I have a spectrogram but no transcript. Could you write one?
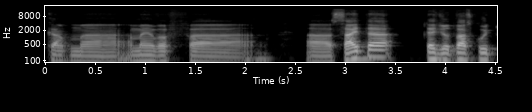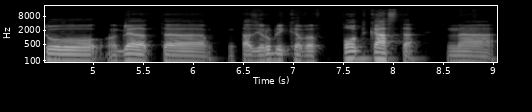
към а, мен в а, а, сайта. Тези от вас, които гледат а, тази рубрика в подкаста на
